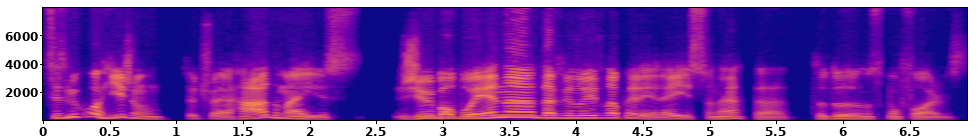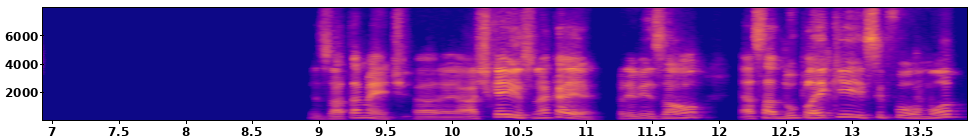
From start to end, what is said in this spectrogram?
Vocês me corrijam se eu estiver errado, mas Gil e Balbuena, Davi Luiz e Léo Pereira, é isso, né? Tá tudo nos conformes. Exatamente. É, acho que é isso, né, Caê? Previsão, essa dupla aí que se formou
